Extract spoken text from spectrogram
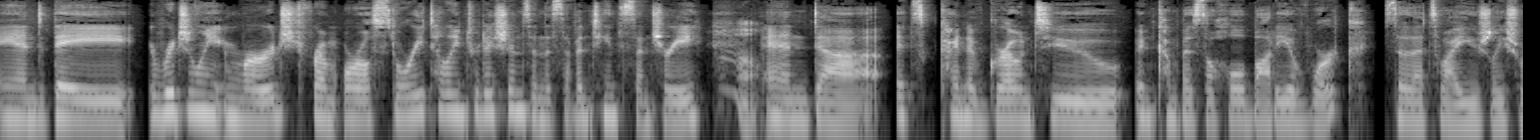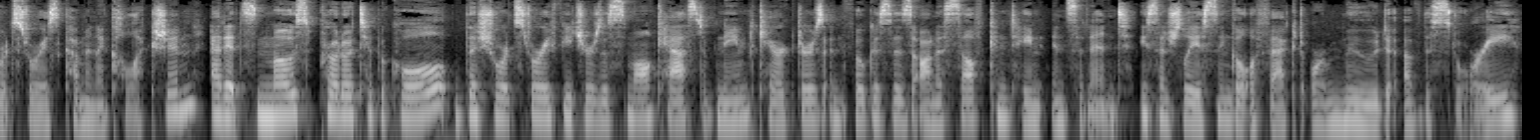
And they originally emerged from oral storytelling traditions in the 17th century. Oh. And uh, it's kind of grown to encompass a whole body of work. So that's why usually short stories come in a collection. At its most prototypical, the short story features a small cast of named characters and focuses on a self contained incident, essentially a single effect or mood of the story.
